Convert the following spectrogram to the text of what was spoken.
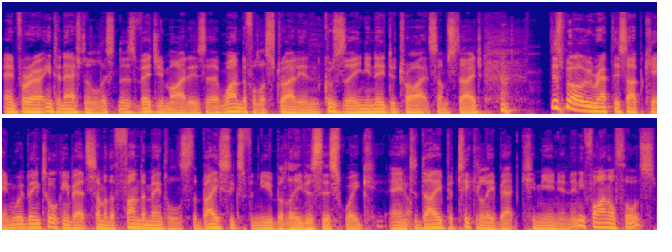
And for our international listeners, Vegemite is a wonderful Australian cuisine. You need to try it some stage. Just while we wrap this up, Ken, we've been talking about some of the fundamentals, the basics for new believers this week, and Yep. today particularly about communion. Any final thoughts?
